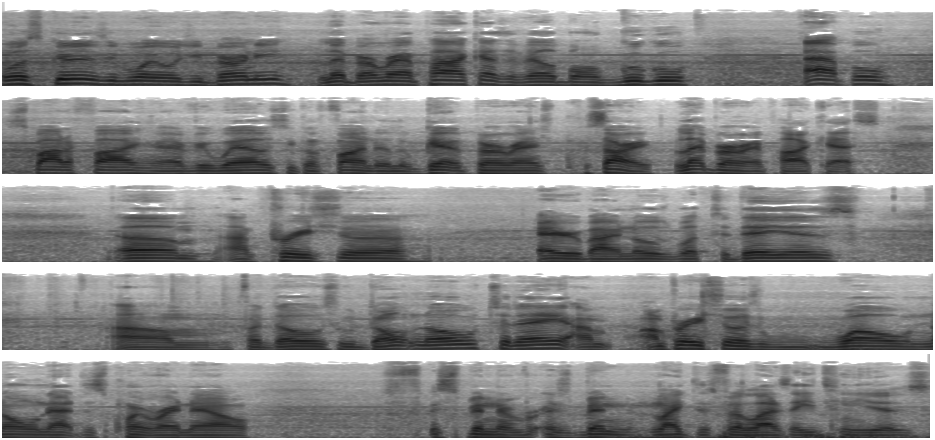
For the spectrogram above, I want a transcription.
What's good? It's your boy OG Bernie. Let Burn Rant podcast available on Google, Apple, Spotify, and everywhere else you can find the Get Burn Rant. Sorry, Let Burn Rant podcast. Um, I'm pretty sure everybody knows what today is. Um, for those who don't know today, I'm I'm pretty sure it's well known at this point right now. It's been it's been like this for the last 18 years.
